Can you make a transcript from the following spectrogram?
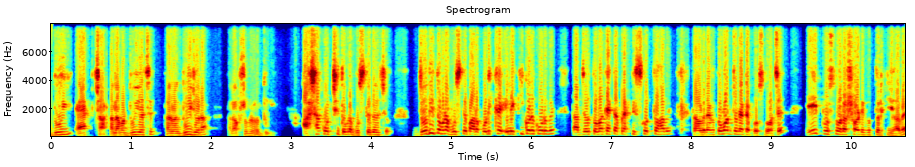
দুই, এক, চার। তাহলে আমার দুই আছে, তাহলে দুই জোড়া, তাহলে অপশন হলো দুই। আশা করছি তোমরা বুঝতে পেরেছ। যদি তোমরা বুঝতে পারো পরীক্ষা, এলে কি করে করবে? তার জন্য তোমাকে একটা প্র্যাকটিস করতে হবে। তাহলে দেখো, তোমার জন্য একটা প্রশ্ন আছে। এই প্রশ্নটা সঠিক উত্তর কি হবে?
